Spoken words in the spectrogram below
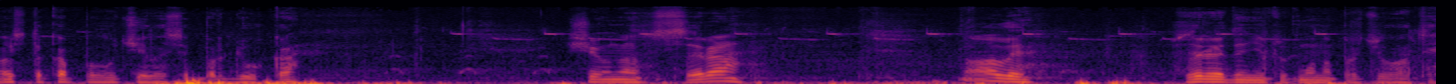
Ось така вийшла бордюрка. Ще вона сира, ну, але всередині тут можна працювати.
